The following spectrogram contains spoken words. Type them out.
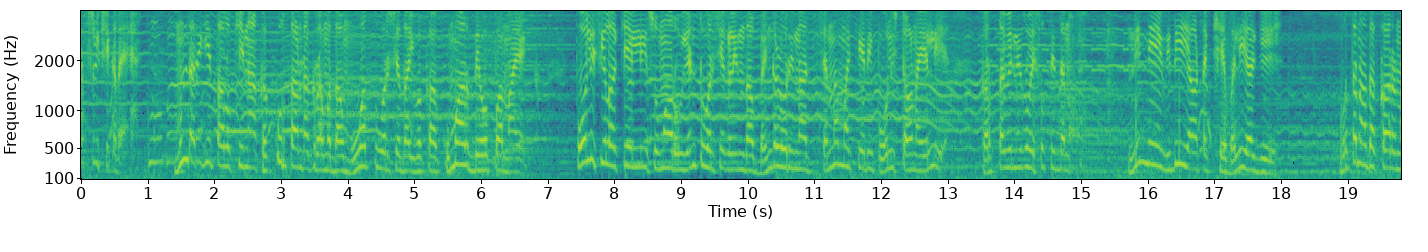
ಎಸ್ ವೀಕ್ಷಕರೇ, ಮುಂಡರಗಿ ತಾಲೂಕಿನ ಕಕ್ಕೂರ್ತಾಂಡ ಗ್ರಾಮದ ಮೂವತ್ತು ವರ್ಷದ ಯುವಕ ಕುಮಾರ್ ದೇವಪ್ಪ ನಾಯಕ್ ಪೊಲೀಸ್ ಇಲಾಖೆಯಲ್ಲಿ ಸುಮಾರು ಎಂಟು ವರ್ಷಗಳಿಂದ ಬೆಂಗಳೂರಿನ ಚೆನ್ನಮ್ಮಕೇರಿ ಪೊಲೀಸ್ ಠಾಣೆಯಲ್ಲಿ ಕರ್ತವ್ಯ ನಿರ್ವಹಿಸುತ್ತಿದ್ದನು. ನಿನ್ನೆ ವಿಧಿಯಾಟಕ್ಕೆ ಬಲಿಯಾಗಿ ಮೃತನಾದ ಕಾರಣ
